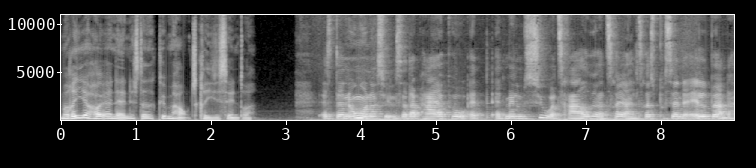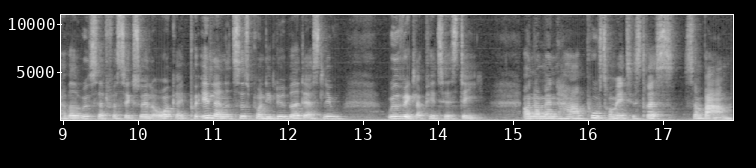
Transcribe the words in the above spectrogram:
Maria Højer Nannestad, Københavns Krisecentre. Altså, der er nogle undersøgelser, der peger på, at, at mellem 37 og 53 procent af alle børn, der har været udsat for seksuelle overgreb, på et eller andet tidspunkt i løbet af deres liv, udvikler PTSD. Og når man har posttraumatisk stress som barn,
